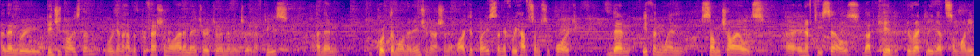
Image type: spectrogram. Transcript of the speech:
and then we digitize them. We're going to have a professional animator turn them into NFTs, and then put them on an international marketplace. And if we have some support, then if and when some child's uh, NFT sells, that kid directly gets some money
